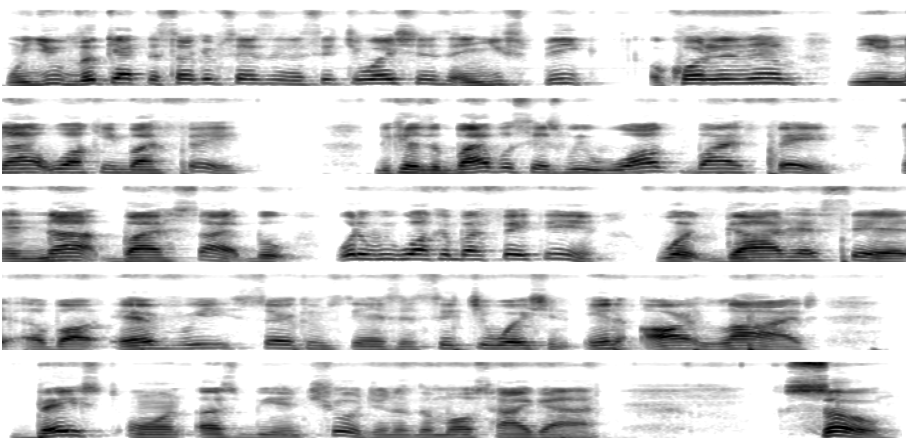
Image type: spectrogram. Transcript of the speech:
when you look at the circumstances and situations and you speak according to them, you're not walking by faith. Because the Bible says we walk by faith and not by sight. But what are we walking by faith in? what God has said about every circumstance and situation in our lives based on us being children of the Most High God. So,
